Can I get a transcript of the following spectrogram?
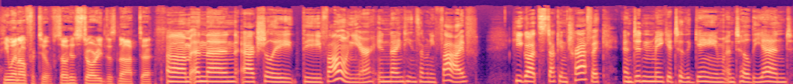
he went 0 for 2, so his story does not. Uh, Um, and then actually, the following year, in 1975, he got stuck in traffic and didn't make it to the game until the end.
